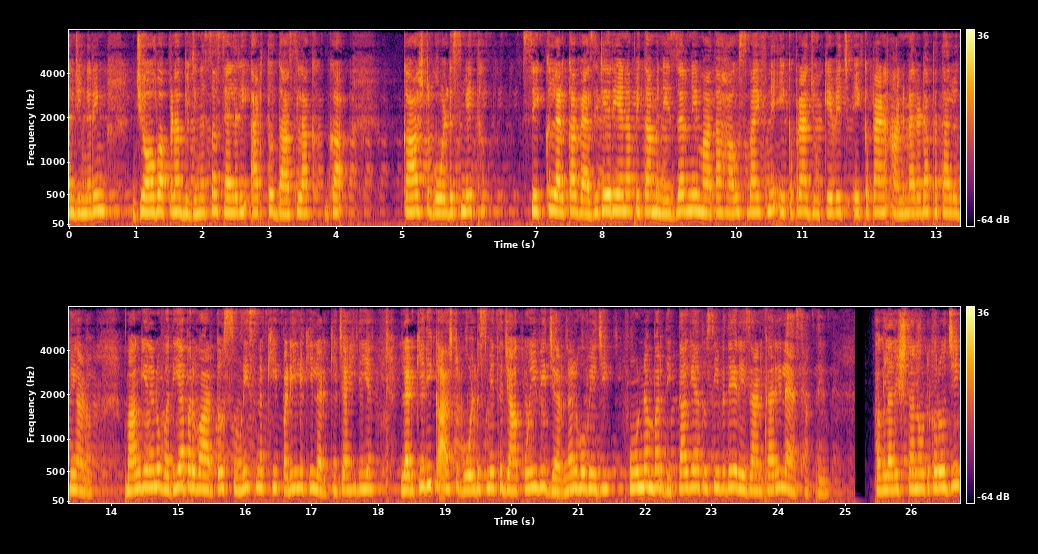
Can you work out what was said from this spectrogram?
ਇੰਜੀਨੀਅਰਿੰਗ ਜੌਬ ਆਪਣਾ ਬਿਜ਼ਨਸ ਆ ਸੈਲਰੀ 8 ਤੋਂ 10 ਲੱਖ ਕਾਸਟ 골ਡ ਸਮਿਥ ਸਿੱਖ, ਲੜਕਾ ਵੈਜੀਟੇਰੀਅਨ ਆ, ਪਿਤਾ ਮੈਨੇਜਰ ਨੇ, ਮਾਤਾ ਹਾਊਸ ਵਾਈਫ ਨੇ, ਇੱਕ ਭਰਾ ਯੂਕੇ ਵਿੱਚ, ਇੱਕ ਭੈਣ ਅਨਮੈਰਿਡ ਆ, ਪਤਾ ਲੁਧਿਆਣਾ। ਮੰਗ ਇਹਨਾਂ ਨੂੰ ਵਧੀਆ ਪਰਿਵਾਰ ਤੋਂ ਸੋਹਣੀ, ਸੁਨੱਖੀ ਪੜ੍ਹੀ ਲਿਖੀ ਲੜਕੀ ਚਾਹੀਦੀ ਹੈ। ਲੜਕੀ ਦੀ ਕਾਸਟ 골ਡ ਸਮਿਥ ਜਾਂ ਕੋਈ ਵੀ ਜਰਨਲ ਹੋਵੇ ਜੀ, ਫੋਨ ਨੰਬਰ ਦਿੱਤਾ ਗਿਆ, ਤੁਸੀਂ ਵਧੇਰੇ ਜਾਣਕਾਰੀ ਲੈ ਸਕਦੇ ਹੋ। ਅਗਲਾ ਰਿਸ਼ਤਾ ਨੋਟ ਕਰੋ ਜੀ।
